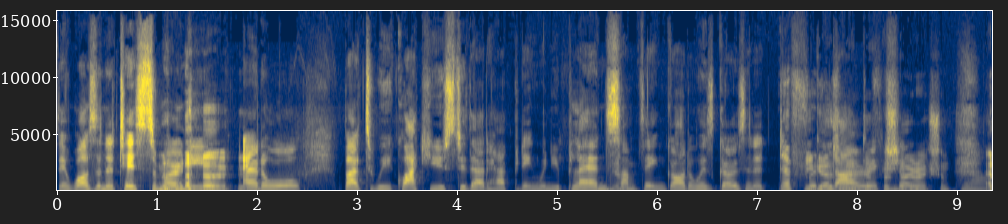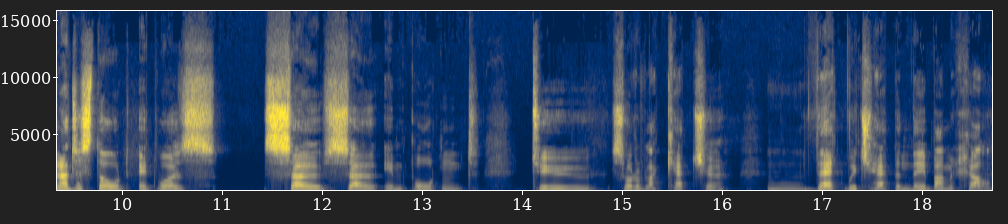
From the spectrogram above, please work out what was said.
there wasn't a testimony No. at all. But we're quite used to that happening. When you plan something, God always goes in a different he goes direction. in a different direction. Yeah. And I just thought it was so, so important to sort of like capture Mm. that which happened there by Michal.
